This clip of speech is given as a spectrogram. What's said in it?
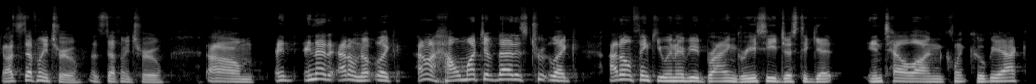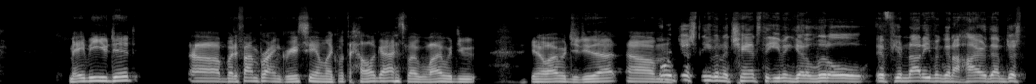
That's definitely true. That's definitely true. Um, and and I, I don't know, like I don't know how much of that is true. Like I don't think you interviewed Brian Griese just to get intel on Clint Kubiak. Maybe you did. Uh, but if I'm Brian Griese, I'm like, what the hell, guys? Why, why would you, you know, why would you do that? Um, or just even a chance to even get a little, if you're not even going to hire them, just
